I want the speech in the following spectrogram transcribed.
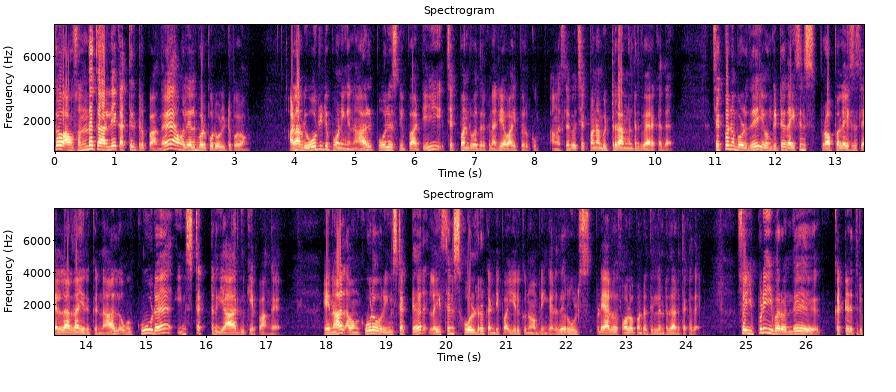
ஸோ அவங்க சொந்த கார்லேயே கற்றுக்கிட்டு இருப்பாங்க அவங்க எல்போர்டு போட்டு ஓட்டிட்டு போவாங்க. ஆனால் அப்படி ஓட்டிட்டு போனீங்கன்னா போலீஸ் நிப்பாட்டி செக் பண்ணுறதுக்கு நிறைய வாய்ப்பு இருக்கும். அவங்க சில பேர் செக் பண்ணால் விட்டுறாங்கன்றது வேறு கதை. செக் பண்ணும்பொழுது இவங்ககிட்ட லைசன்ஸ் ப்ராப்பர் லைசன்ஸில் எல்லோரும் தான் இருக்குன்னால் உங்கள் கூட இன்ஸ்ட்ரக்டர் யாருன்னு கேட்பாங்க. ஏனால் அவங்க கூட ஒரு இன்ஸ்ட்ரக்டர் லைசன்ஸ் ஹோல்டர் கண்டிப்பாக இருக்கணும் அப்படிங்கிறது ரூல்ஸ் பட் யாரும் ஃபாலோ பண்ணுறது இல்லைன்றது அடுத்த கதை. ஸோ இப்படி இவர் வந்து கட்டெடுத்துட்டு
